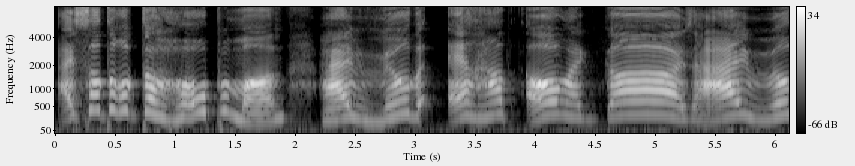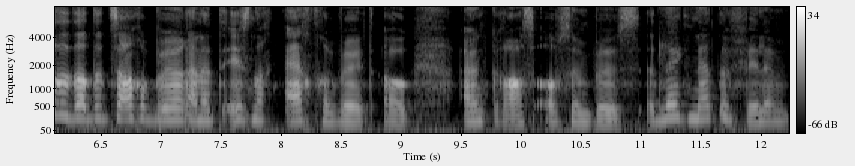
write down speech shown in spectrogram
hij zat erop te hopen, man. Hij wilde echt... Had, oh my gosh. Hij wilde dat het zou gebeuren. En het is nog echt gebeurd ook. Een kras op zijn bus. Het leek net een film.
